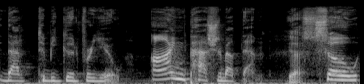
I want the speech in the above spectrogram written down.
that to be good for you. I'm passionate about them. Yes. So.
